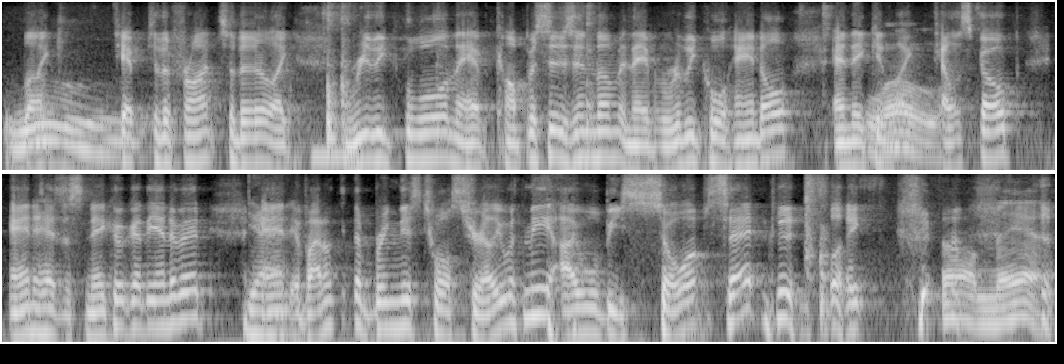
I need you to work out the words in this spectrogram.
like tip to the front. So they're like really cool and they have compasses in them and they have a really cool handle and they can Whoa. like telescope and it has a snake hook at the end of it. Yeah. And if I don't get to bring this to Australia with me, I will be so upset. it's like Oh man.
